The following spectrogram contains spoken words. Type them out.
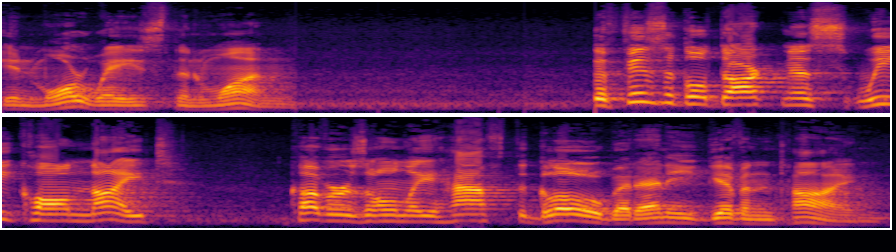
in more ways than one. The physical darkness we call night covers only half the globe at any given time.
